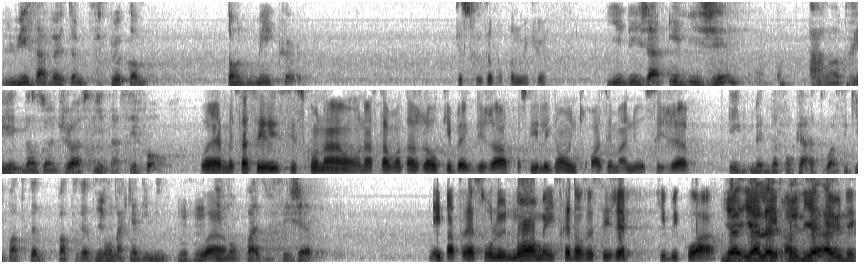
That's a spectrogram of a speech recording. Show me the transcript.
lui, ça va être un petit peu comme ton maker. Qu'est-ce que tu veux dire par ton maker? Il est déjà éligible à rentrer dans un draft s'il est assez fort. Ouais, mais ça, c'est c'est ce qu'on a. On a cet avantage-là au Québec déjà, parce que les gars ont une troisième année au cégep. Et, mais dans ton cas à toi, c'est qu'il partirait, partirait de ton académie Mhm. Ouais. et non pas du cégep. Mais il partirait sur le nom, mais il serait dans un cégep québécois, Il y a, il y a Mais l'être lié à une,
